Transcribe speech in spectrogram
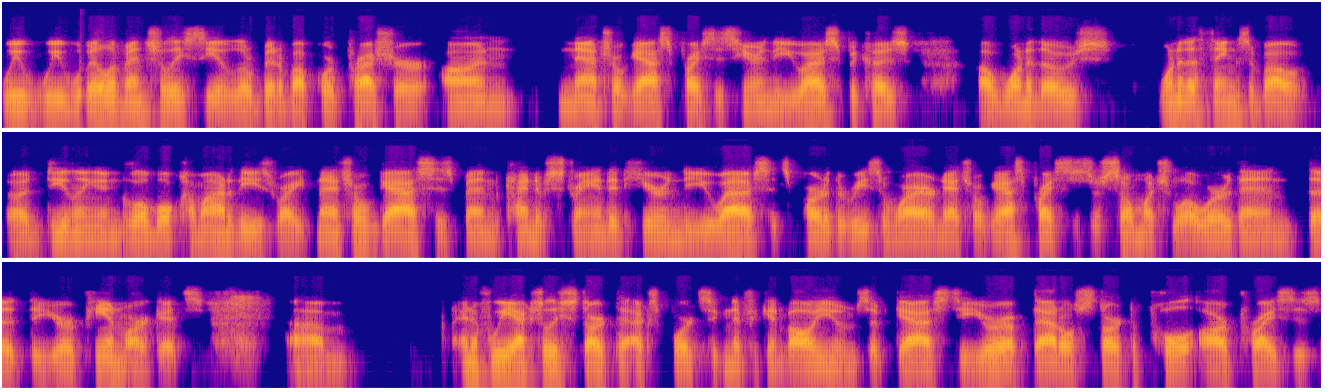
we we will eventually see a little bit of upward pressure on natural gas prices here in the U.S. because uh, one of those one of the things about uh, dealing in global commodities, right? Natural gas has been kind of stranded here in the U.S. It's part of the reason why our natural gas prices are so much lower than the the European markets. Um, and if we actually start to export significant volumes of gas to Europe, that'll start to pull our prices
